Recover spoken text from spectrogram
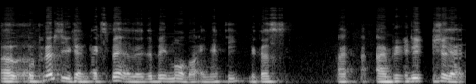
Uh, uh, perhaps you can expand a little bit more about NFT because I, I'm pretty sure that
